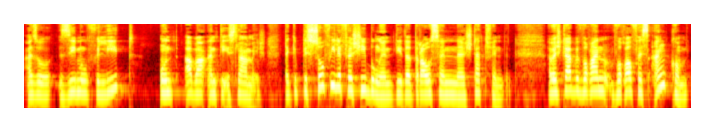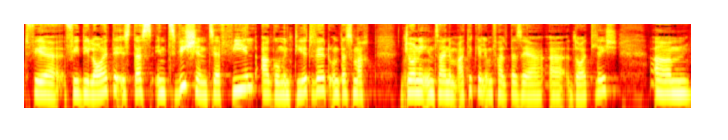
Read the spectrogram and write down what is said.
also Simophilit und aber anti-islamisch. Da gibt es so viele Verschiebungen, die da draußen äh, stattfinden. Aber ich glaube, woran, worauf es ankommt für, für die Leute, ist, dass inzwischen sehr viel argumentiert wird und das macht Johnny in seinem Artikel im Falter sehr äh, deutlich, ähm,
